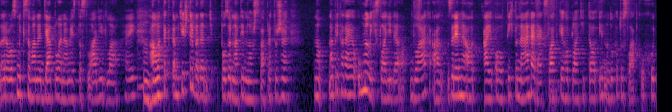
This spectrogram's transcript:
rozmixované ďatle namiesto sladidla, hej. Mm-hmm. Ale tak tam tiež treba dať pozor na tie množstva, pretože no, napríklad aj o umelých sladidlách a zrejme aj o týchto náhradách sladkého platí to jednoducho tú sladkú chuť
